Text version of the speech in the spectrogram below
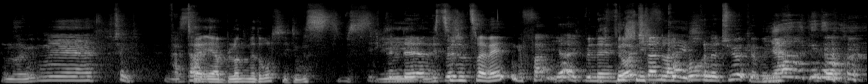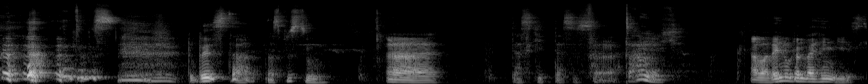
und sagen, äh. Stimmt. Du bist zwar eher blond mit Rotstich. Du bist, du bist, wie, bin der- du bist ich zwischen zwei Welten gefangen. Ja, ich bin der in fisch nicht Deutschland geborene Türke. Bin Ja, genau. du, bist, du bist da. Das bist du. Äh, das gibt, das ist. Äh, ich. Verdammt. aber wenn du dann da hingehst,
